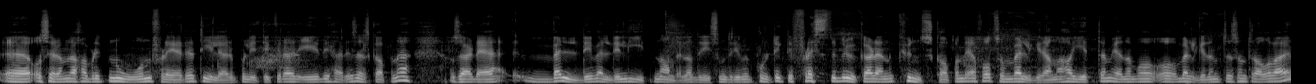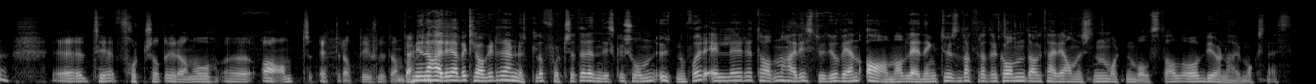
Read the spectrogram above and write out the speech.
Eh, og selv om det har blitt noen flere tidligere politikere i de disse selskapene, så er det veldig veldig liten andel av de som driver med politikk. De fleste bruker den kunnskapen de har fått, som velgerne har gitt dem gjennom å, å velge dem til sentrale veier, eh, til fortsatt å gjøre noe annet etter at de slutta med Mine herrer, jeg beklager, dere er nødt til å fortsette denne diskusjonen utenfor, eller ta ta den her i studio ved en annen anledning. Tusen takk for at dere kom, Dag Terje Andersen, Morten Voldsdal og Bjørnar Moxnes.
